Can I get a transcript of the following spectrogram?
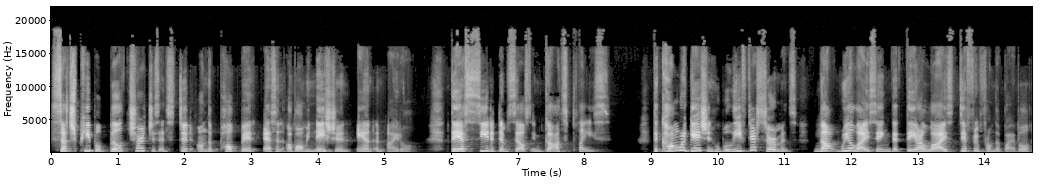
Such people built churches and stood on the pulpit as an abomination and an idol. They have seated themselves in God's place. The congregation who believe their sermons, not realizing that they are lies different from the Bible,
